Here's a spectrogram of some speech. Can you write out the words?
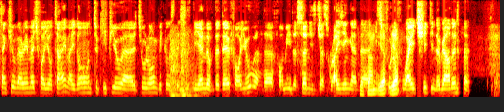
thank you very much for your time. I don't want to keep you uh, too long because this is the end of the day for you, and uh, for me the sun is just rising and uh, sun, it's yep, full yep. of white shit in the garden.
